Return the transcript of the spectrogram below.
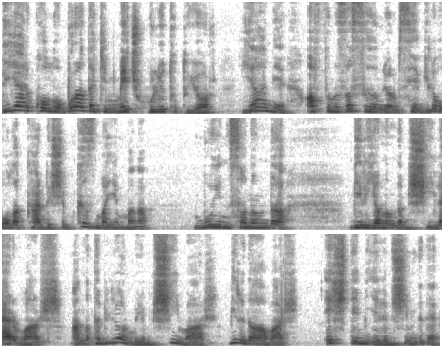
diğer kolu buradaki meçhulü tutuyor. Yani affınıza sığınıyorum sevgili oğlak kardeşim kızmayın bana. Bu insanın da bir yanında bir şeyler var. Anlatabiliyor muyum? Bir şey var biri daha var eş demeyelim şimdi de.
